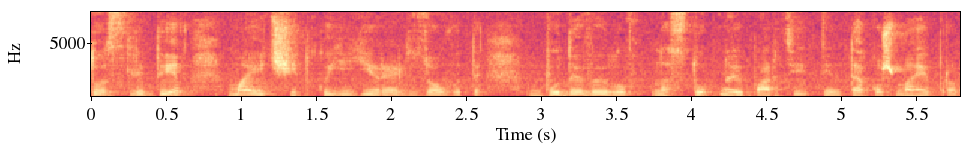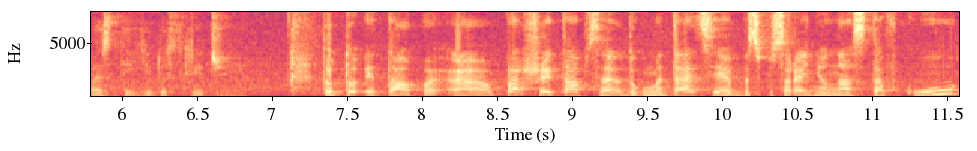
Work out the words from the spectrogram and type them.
дослідив, має чітко її реалізовувати. Буде вилов наступної партії, він також має провести її дослідження. Тобто етапи. Е, Перший етап це документація безпосередньо на ставку,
